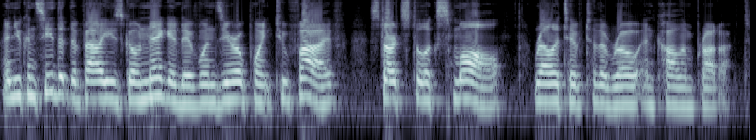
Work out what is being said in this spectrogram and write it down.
And you can see that the values go negative when 0.25 starts to look small relative to the row and column product.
